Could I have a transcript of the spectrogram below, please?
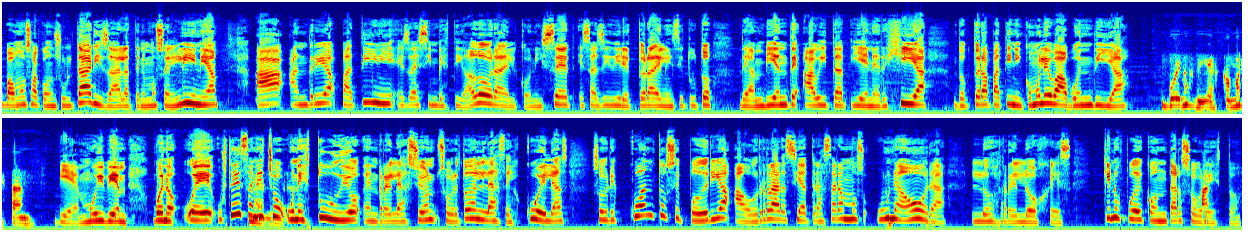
vamos a consultar, y ya la tenemos en línea, a Andrea Patini. Ella es investigadora del CONICET, es allí directora del Instituto de Ambiente, Hábitat y Energía. Doctora Patini, ¿cómo le va? Buen día. Buenos días, ¿cómo están? Bien, muy bien. Bueno, eh, ustedes han hecho un estudio en relación, sobre todo en las escuelas, sobre cuánto se podría ahorrar si atrasáramos una hora los relojes. ¿Qué nos puede contar sobre ah, esto?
